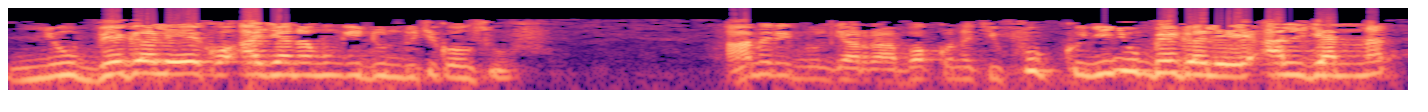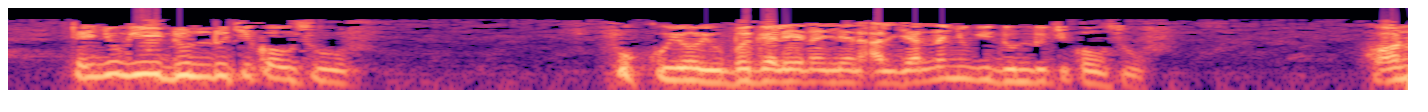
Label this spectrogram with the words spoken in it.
ñu bégalee ko ajana mu ngi dund ci kaw suuf. Amir ibnul jarrah bokk na ci fukk ñi ñu bégalee aljanna te ñu ngi dund ci kaw suuf fukk yooyu bëggalee nañ leen aljanna ñu ngi dund ci kaw suuf. Kon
